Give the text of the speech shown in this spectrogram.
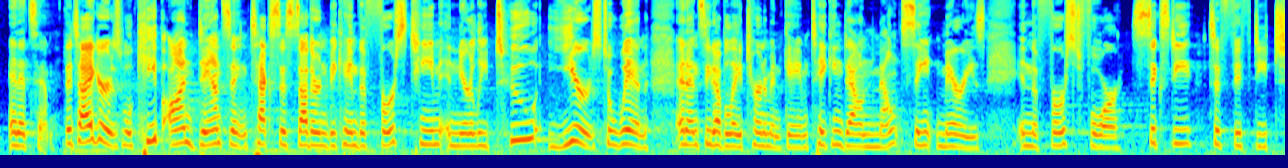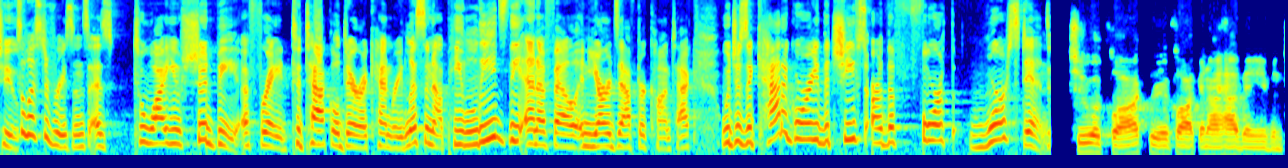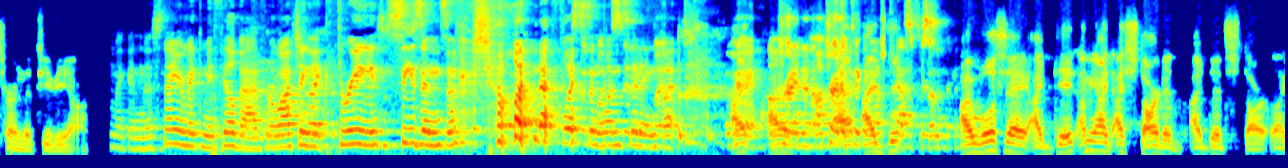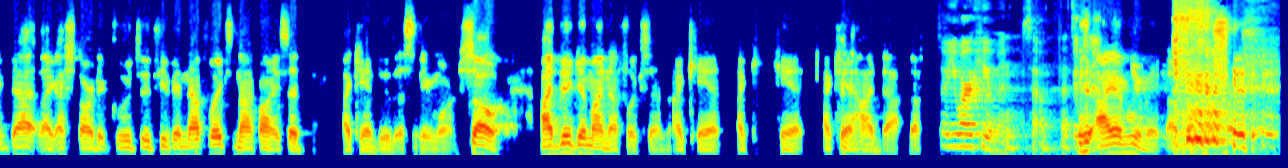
and it's him. The Tigers will keep on dancing. Texas Southern became the first team in nearly two years to win an NCAA tournament game, taking down Mount St. Mary's in the first four, 60 to 52. It's a list of reasons as to why you should be afraid to tackle Derrick Henry. Listen up, he leads the NFL in yards after contact, which is a category the Chiefs are the fourth worst in. Two o'clock, three o'clock, and I haven't even turned the TV on. Oh my goodness, now you're making me feel bad for watching like three seasons of a show on Netflix in one sitting, but okay, I, will try to I'll try to pick I, up did, or something. I will say I did I mean I, I started I did start like that. Like I started glued to the TV and Netflix and I finally said I can't do this anymore. So I did get my Netflix in. I can't I can't I can't hide that. So you are human, so that's I am human.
